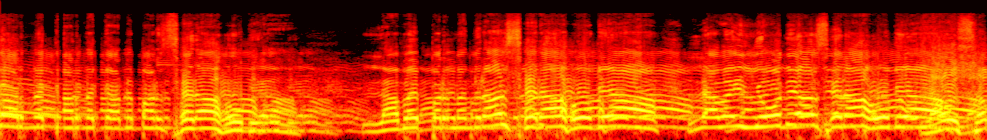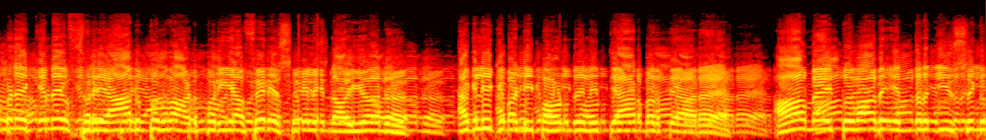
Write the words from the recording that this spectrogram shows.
ਕਰਨ ਕਰਨ ਕਰਨ, ਪਰ ਸਿਰਾ ਹੋ ਗਿਆ। Hallelujah. Hallelujah. ਲਵੇ ਪਰਮੰਦਰਾ ਸਿਰਾ ਹੋ ਗਿਆ, ਲਵੇ ਯੋਧਿਆ ਸਿਰਾ ਹੋ ਗਿਆ। ਲਓ ਸਾਹਮਣੇ ਕਹਿੰਦੇ ਫਰਿਆਦ ਭਗਵਾਨਪੁਰੀਆ, ਫਿਰ ਇਸ ਵੇਲੇ ਨੌਜਵਾਨ ਅਗਲੀ ਕਬੱਡੀ ਪਾਉਣ ਦੇ ਲਈ ਤਿਆਰ ਬਰ ਤਿਆਰ ਹੈ। ਆ ਮੈਚ ਤੋਂ ਬਾਅਦ ਇੰਦਰਜੀਤ ਸਿੰਘ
